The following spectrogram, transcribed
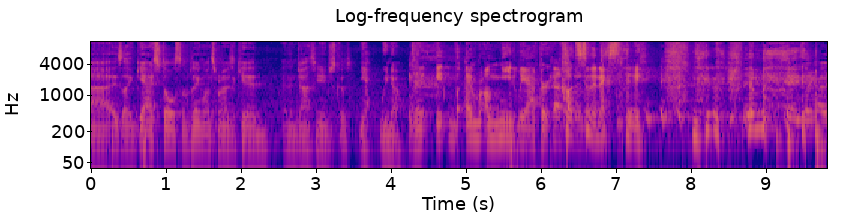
uh, is like, "Yeah, I stole something once when I was a kid." And then John Cena just goes, "Yeah, we know." And it, and immediately after it Cuts cuts, to the next thing. Yeah, he's like, uh,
